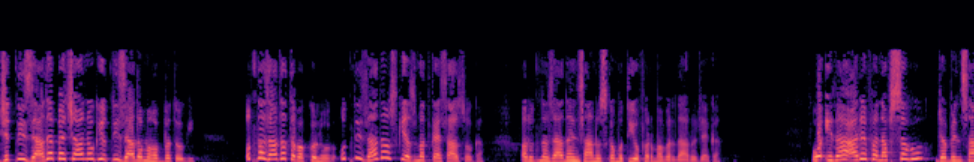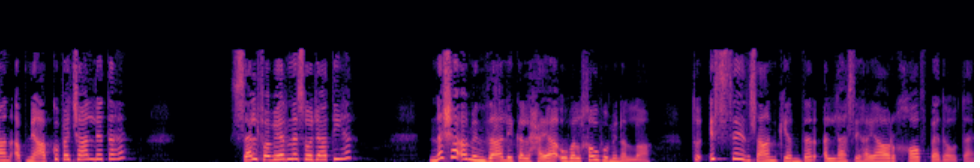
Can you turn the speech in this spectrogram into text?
جتنی زیادہ پہچان ہوگی، اتنی زیادہ محبت ہوگی، اتنا زیادہ توکل ہوگا، اتنی زیادہ اس کی عظمت کا احساس ہوگا۔ اور اتنا زیادہ انسان اس کا متی و فرما بردار ہو جائے گا۔ وہ ادا عارف نفس ہو جب انسان اپنے آپ کو پہچان لیتا ہے سیلف اویئرنیس ہو جاتی ہے نشا امن ذالک الحیا ابل خوف من اللہ۔ تو اس سے انسان کے اندر اللہ سے حیا اور خوف پیدا ہوتا ہے۔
